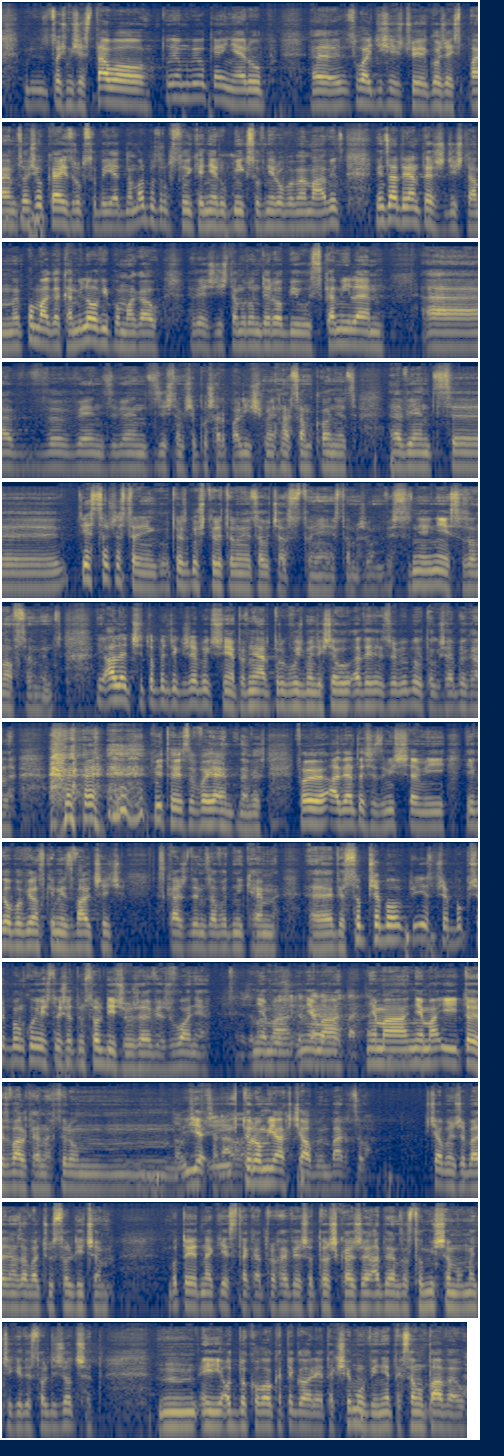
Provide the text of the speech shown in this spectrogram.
coś mi się stało, to ja mówię, okej, nie rób. E, słuchaj, dzisiaj się czuję gorzej, spałem coś, okej, zrób sobie jedną, albo zrób stójkę, nie rób miksów, nie rób MMA, więc, więc Adrian też gdzieś tam pomaga Kamilowi, pomagał, wiesz, gdzieś tam rundy robił z Kamilem, e, w, więc, więc gdzieś tam się poszarpaliśmy na sam koniec, e, więc e, jest cały czas treningu. To jest gość, który trenuje cały czas. To nie jest tam, że on wiesz, nie, nie jest sezonowcem, więc. Ale czy to będzie grzebyk, czy nie? Pewnie Artur Gwóźdź będzie chciał, żeby był to grzebyk, ale mi to jest obojętne, wiesz. Adrian też jest mistrzem i jego obowiązkiem jest walczyć z każdym zawodnikiem. E, wiesz co, przebo, jest, przebo, przebąkuje się coś o tym Soldiczu, że wiesz, w łanie. Że Nie ma nie ma, tak, tak. nie ma, nie ma i to jest walka, na którą, ja, którą ja chciałbym bardzo. Chciałbym, żeby Adrian zawalczył z Soldiczem, bo to jednak jest taka trochę, wiesz, otoczka, że Adrian został mistrzem w momencie, kiedy Soldicz odszedł mm, i odblokował kategorię, tak się mówi, nie? Tak samo Paweł.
